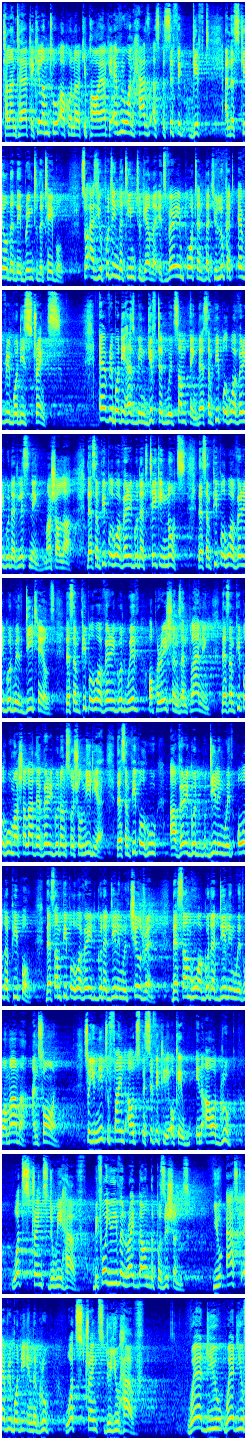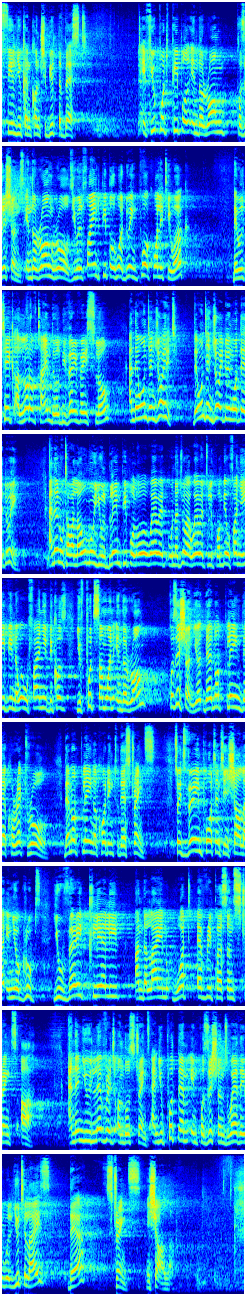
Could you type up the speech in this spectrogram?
talanta yake, kila mtu akona kipawa yake. Everyone has a specific gift and a skill that they bring to the table. So as you're putting the team together, it's very important that you look at everybody's strengths. Everybody has been gifted with something. There are some people who are very good at listening, mashallah. There are some people who are very good at taking notes. There are some people who are very good with details. There are some people who are very good with operations and planning. There are some people who, mashallah, they're very good on social media. There are some people who are very good dealing with older people. There are some people who are very good at dealing with children. There are some who are good at dealing with wamama and so on. So you need to find out specifically, okay, in our group, what strengths do we have? Before you even write down the positions, you ask everybody in the group, what strengths do you have? Where do you, where do you feel you can contribute the best? If you put people in the wrong positions, in the wrong roles, you will find people who are doing poor quality work. They will take a lot of time, they will be very, very slow, and they won't enjoy it. They won't enjoy doing what they're doing. And then utawalaumu, you will blame people, oh, wewe, unajua wewe tulikuambia ufanye hivi na wewe ufanyi because you've put someone in the wrong position. You're, they're not playing their correct role. They're not playing according to their strengths. So it's very important, inshallah, in your groups, you very clearly underline what every person's strengths are. And then you leverage on those strengths and you put them in positions where they will utilize their strengths, inshallah.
